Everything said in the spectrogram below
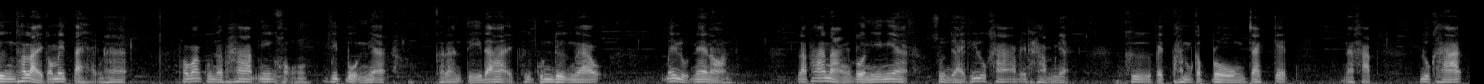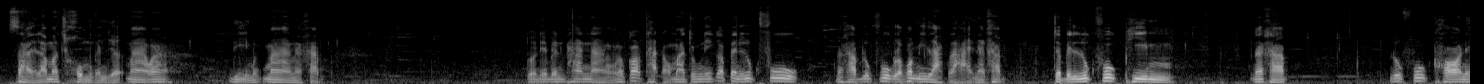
ดึงเท่าไหร่ก็ไม่แตกนะฮะ เพราะว่าคุณภาพนี้ของญี่ปุ่นเนี่ยการันตีได้คือคุณดึงแล้วไม่หลุดแน่นอน แล้วผ้าหนังตัวนี้เนี่ยส่วนใหญ่ที่ลูกค้าไปทำเนี่ยคือไปทำกระโปรงแจ็คเก็ตนะครับ ลูกค้าใส่แล้วมาชมกันเยอะมากว่าดีมากๆนะครับ ตัวนี้เป็นผ้าหนังแล้วก็ถัดออกมาตรงนี้ก็เป็นลูกฟูกนะครับ ลูกฟูกเราก็มีหลากหลายนะครับ จะเป็นลูกฟูกพิมพ์นะครับ ลูกฟูกทอใน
